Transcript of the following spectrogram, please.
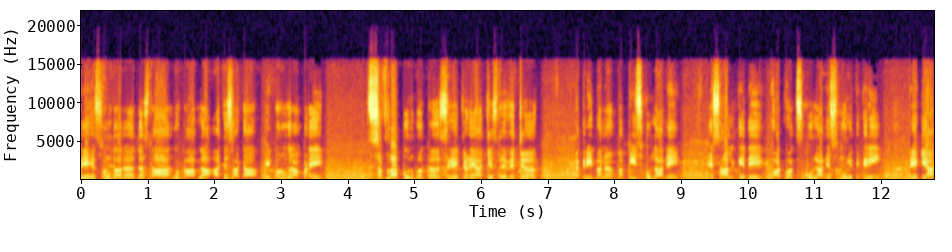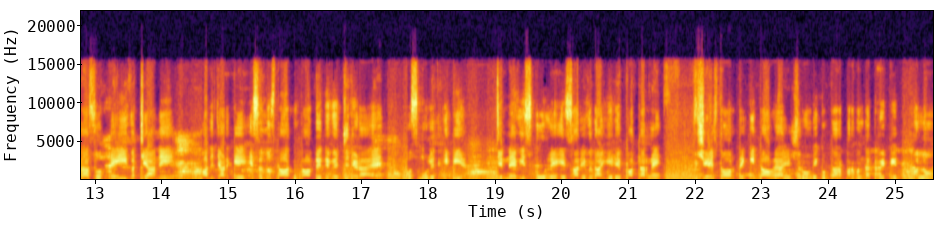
ਤੇ ਇਹ ਸੁੰਦਰ ਦਸਤਾਰ ਮੁਕਾਬਲਾ ਅੱਜ ਸਾਡਾ ਇਹ ਪ੍ਰੋਗਰਾਮ ਬੜੇ ਸਫਲਾਪੂਰਵਕ ਸਿਰੇ ਚੜਿਆ, ਜਿਸ ਦੇ ਵਿੱਚ ਤਕਰੀਬਨ 32 ਸਕੂਲਾਂ ਨੇ ਇਸ ਹਲਕੇ ਦੇ ਵੱਖ-ਵੱਖ ਸਕੂਲਾਂ ਨੇ ਸਮੂਲਿਤ ਕਰੀ ਤੇ 1123 ਬੱਚਿਆਂ ਨੇ ਵੱਧ ਚੜ ਕੇ ਇਸ ਦਸਤਾਰ ਮੁਕਾਬਲੇ ਦੇ ਵਿੱਚ ਜਿਹੜਾ ਹੈ, ਉਹ ਸਮੂਲਿਤ ਕੀਤੀ ਹੈ। ਜਿੰਨੇ ਵੀ ਸਕੂਲ ਨੇ, ਇਹ ਸਾਰੇ ਵਧਾਈ ਦੇ ਪਾਤਰ ਨੇ। ਵਿਸ਼ੇਸ਼ ਤੌਰ ਤੇ ਕੀਤਾ ਹੋਇਆ ਇਹ ਸ਼੍ਰੋਮਣੀ ਗੁਰਦੁਆਰਾ ਪ੍ਰਬੰਧਕ ਕਮੇਟੀ ਵੱਲੋਂ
